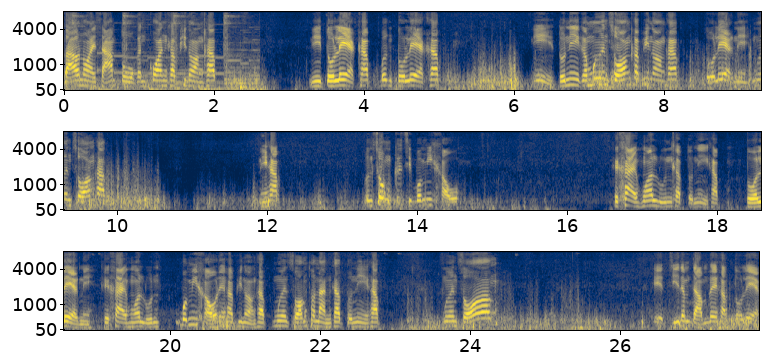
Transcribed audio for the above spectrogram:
สาวหน่อยสามตัวกันก่อนครับพี่น้องครับ นี่ตัวแรกครับ เบิงตัวแรกครับ นี่ตัวนี้ก็มื่นสองครับพี่น้องครับ ตัวแรกนี่มื่นสองครับ นี่ครับ เบิงส่งคือสิบ่มีเขาคล้ายๆหัวลุนครับตัวนี้ครับ ตัวแรกนี่คล้ายๆหัวลุนบ่มีเขาเนี่ยครับ พี่น้องครับมื่นสองเท่านั้นครับ ตัวนี้ครับมื่นสองเห็ดสีดำๆเลยครับ ตัวแรก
